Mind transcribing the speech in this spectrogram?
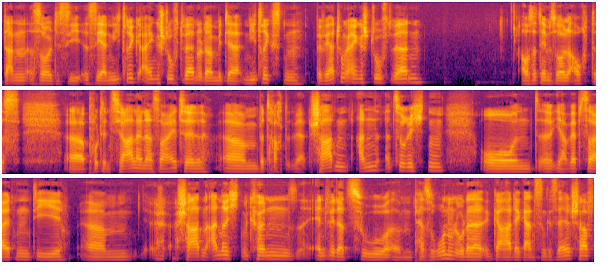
dann sollte sie sehr niedrig eingestuft werden oder mit der niedrigsten Bewertung eingestuft werden. Außerdem soll auch das äh, Potenzial einer Seite ähm, betrachtet werden, Schaden anzurichten und äh, ja, Webseiten, die ähm, Schaden anrichten können, entweder zu ähm, Personen oder gar der ganzen Gesellschaft,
